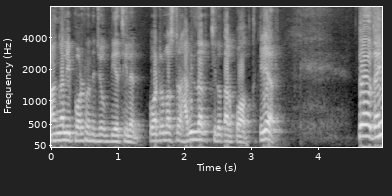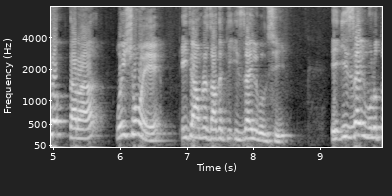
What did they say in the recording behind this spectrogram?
বাঙালি পল্টনে যোগ দিয়েছিলেন কোয়ার্টার মাস্টার হাবিলদার ছিল তার পথ ক্লিয়ার তো যাই হোক, তারা ওই সময়ে, এই যে আমরা যাদেরকে ইসরায়েল বলছি এই ইসরায়েল মূলত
